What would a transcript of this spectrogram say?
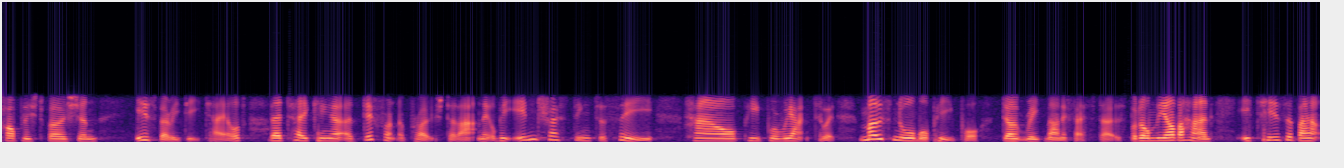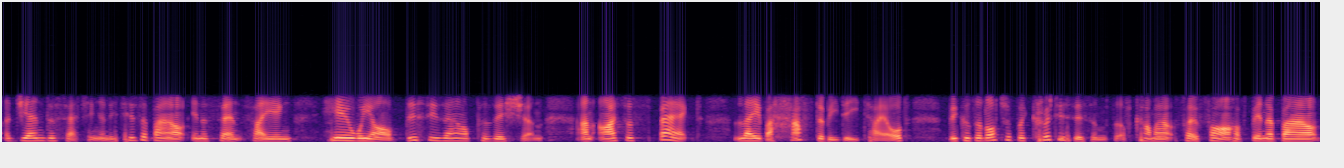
published version is very detailed. They're taking a, a different approach to that, and it'll be interesting to see how people react to it. Most normal people don't read manifestos, but on the other hand, it is about agenda setting, and it is about, in a sense, saying, here we are, this is our position. And I suspect Labour have to be detailed because a lot of the criticisms that have come out so far have been about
